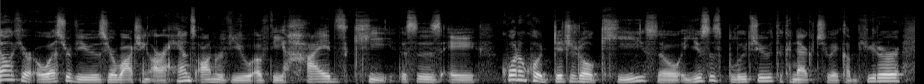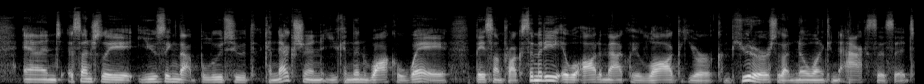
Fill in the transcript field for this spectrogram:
all, here OS Reviews. You're watching our hands-on review of the Hideez key. This is a quote-unquote digital key, so it uses Bluetooth to connect to a computer, and essentially using that Bluetooth connection, you can then walk away. Based on proximity, it will automatically log your computer so that no one can access it.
